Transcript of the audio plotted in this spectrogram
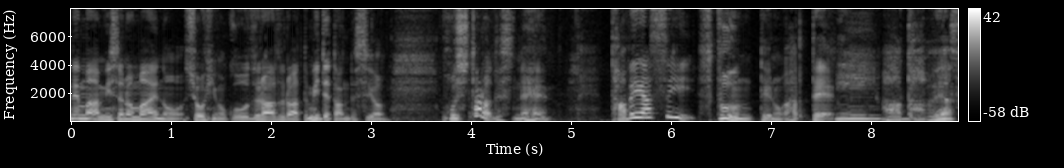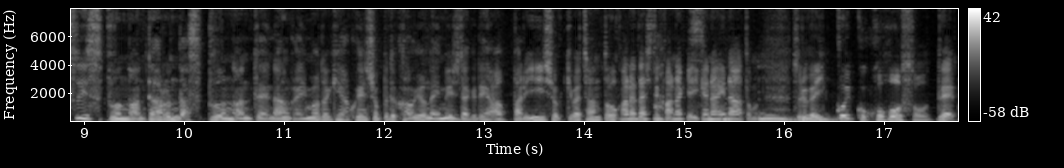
で、まあ店の前の商品をこうずらずらっと見てたんですよ。そしたらですね、食べやすいスプーンっていうのがあって、あ食べやすいスプーンなんてあるんだ。スプーンなんてなんか今時100円ショップで買うようなイメージだけど、やっぱりいい食器はちゃんとお金出して買わなきゃいけないなと思って、それが一個一個個包装で、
